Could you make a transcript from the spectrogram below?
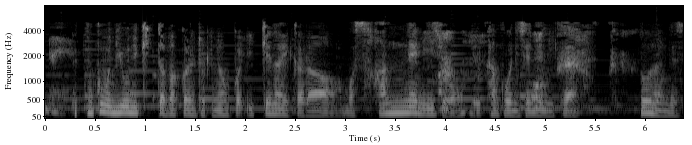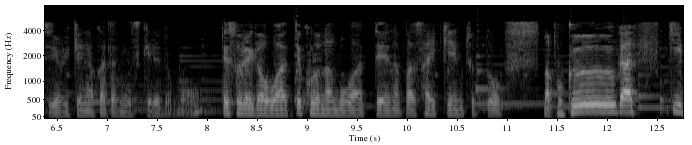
ね。僕も日本に来たばっかりの時なんか行けないから、もう、3年以上、観光に全然に1回、そうなんですよ、行けなかったんですけれども。で、それが終わって、コロナも終わって、なんか最近ちょっと、まあ、僕が好き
